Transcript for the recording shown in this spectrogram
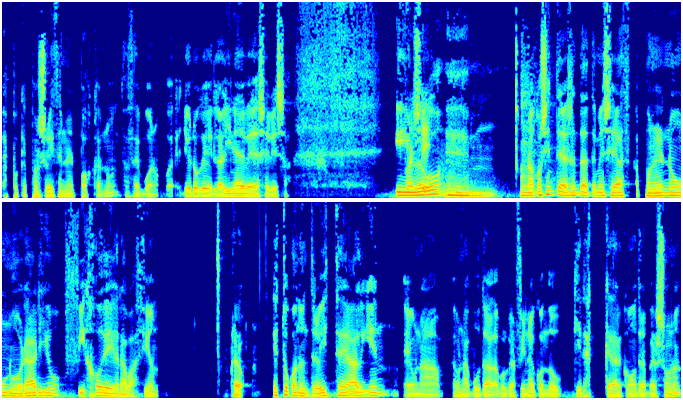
es porque sponsoricen el podcast, ¿no? Entonces, bueno, pues yo creo que la línea debe de ser esa. Y pues luego, em, una cosa interesante también sería ponernos un horario fijo de grabación. Claro, esto cuando entrevistes a alguien es una, es una putada, porque al final cuando quieres quedar con otra persona,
